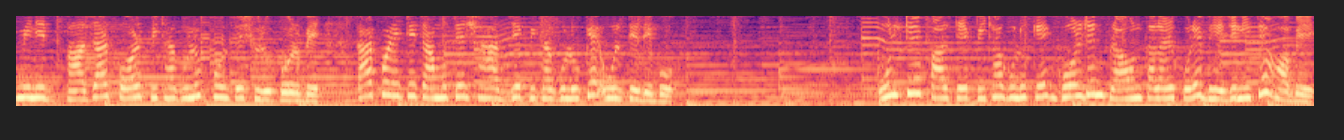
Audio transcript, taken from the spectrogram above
মিনিট ভাজার পর পিঠাগুলো ফুলতে শুরু করবে। তারপর একটি চামচের সাহায্যে পিঠাগুলোকে উল্টে দেব। উল্টে পাল্টে পিঠাগুলোকে গোল্ডেন ব্রাউন কালার করে ভেজে নিতে হবে।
